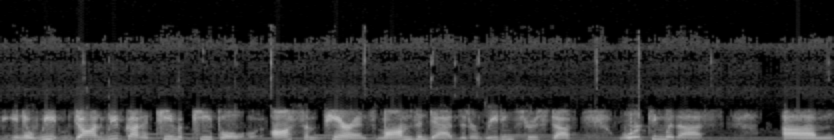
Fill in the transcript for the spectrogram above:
you know, we Don, we've got a team of people, awesome parents, moms and dads that are reading through stuff, working with us um,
